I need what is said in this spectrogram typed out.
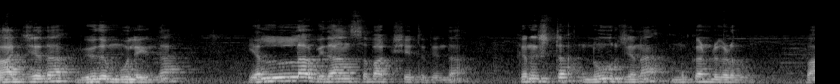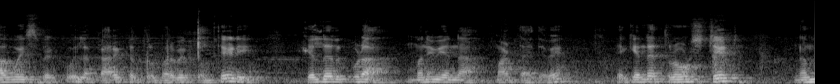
ರಾಜ್ಯದ ವಿವಿಧ ಮೂಲೆಯಿಂದ ಎಲ್ಲ ವಿಧಾನಸಭಾ ಕ್ಷೇತ್ರದಿಂದ ಕನಿಷ್ಠ ನೂರು ಜನ ಮುಖಂಡಗಳು ಭಾಗವಹಿಸಬೇಕು, ಇಲ್ಲ ಕಾರ್ಯಕರ್ತರು ಬರಬೇಕು ಅಂತೇಳಿ ಎಲ್ಲರೂ ಕೂಡ ಮನವಿಯನ್ನು ಮಾಡ್ತಾ ಇದ್ದೇವೆ. ಏಕೆಂದರೆ ಥ್ರೂಔಟ್ ಸ್ಟೇಟ್ ನಮ್ಮ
